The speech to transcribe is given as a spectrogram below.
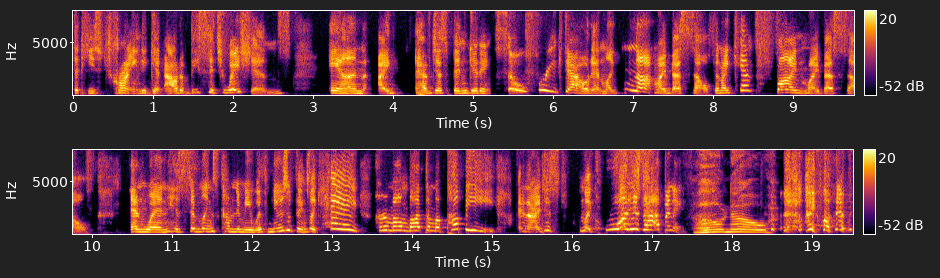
that he's trying to get out of these situations. And I have just been getting so freaked out and like not my best self. And I can't find my best self. And when his siblings come to me with news of things like, hey, her mom bought them a puppy. And I just like, what is happening? Oh no. I want to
